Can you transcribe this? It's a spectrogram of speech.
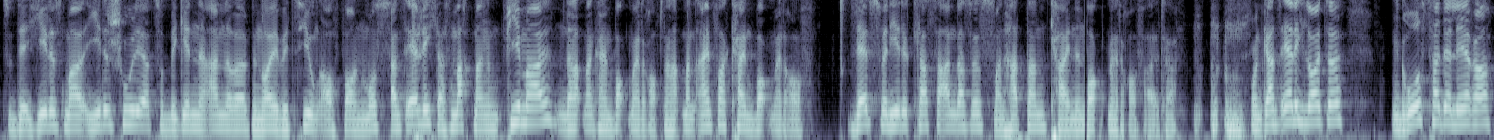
zu der ich jedes Mal, jedes Schuljahr zu Beginn eine andere, eine neue Beziehung aufbauen muss. Ganz ehrlich, das macht man viermal und dann hat man keinen Bock mehr drauf. Dann hat man einfach keinen Bock mehr drauf. Selbst wenn jede Klasse anders ist, man hat dann keinen Bock mehr drauf, Alter. Und ganz ehrlich, Leute, ein Großteil der Lehrer,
